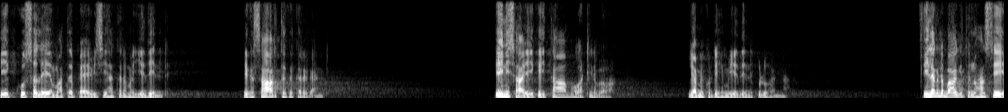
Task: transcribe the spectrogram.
ඒ කුසලය මත පෑ විසි හතරම යෙදෙන්ට එක සාර්ථක කරගන්නඩ. ඒ නිසා ඒක ඉතාම වටින බවක් යමෙකුට එහෙම යෙදෙන්ට පුළුවන්න. ඊළඟට භාගිතුන් වහන්සේ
